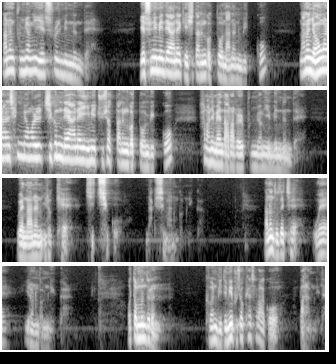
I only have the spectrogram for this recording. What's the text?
나는 분명히 예수를 믿는데 예수님이 내 안에 계시다는 것도 나는 믿고 나는 영원한 생명을 지금 내 안에 이미 주셨다는 것도 믿고 하나님의 나라를 분명히 믿는데 왜 나는 이렇게 지치고 낙심하는 겁니까? 나는 도대체 왜 이러는 겁니까? 어떤 분들은 그건 믿음이 부족해서라고 말합니다.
